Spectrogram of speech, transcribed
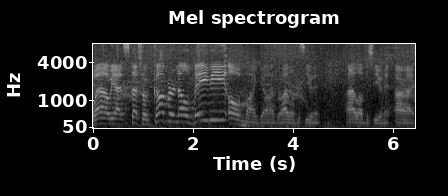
well. We had special cover, no baby. Oh my god, bro, I love this unit. I love this unit. All right,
